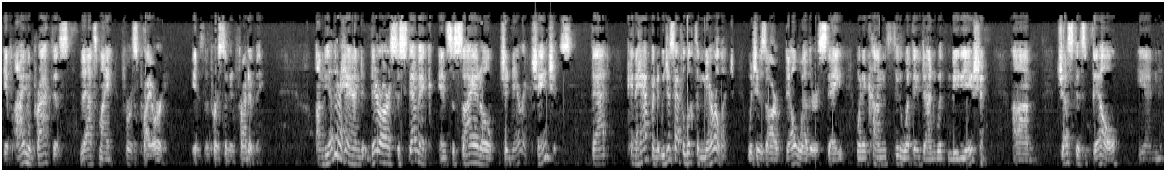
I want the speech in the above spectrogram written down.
if I'm in practice, that's my first priority is the person in front of me. On the other hand, there are systemic and societal generic changes that can happen. We just have to look to Maryland which is our bellwether state when it comes to what they've done with mediation. Um, Justice Bell in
